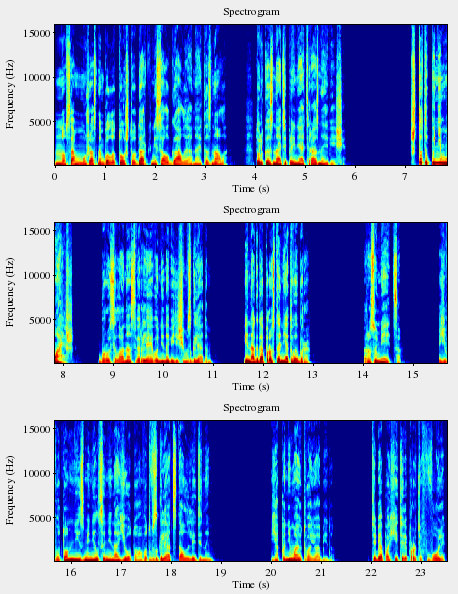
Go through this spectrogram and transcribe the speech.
Но самым ужасным было то, что Дарк не солгал, и она это знала. Только знать и принять разные вещи. «Что ты понимаешь?» — бросила она, сверля его ненавидящим взглядом. «Иногда просто нет выбора. Разумеется. Его тон не изменился ни на йоту, а вот взгляд стал ледяным. Я понимаю твою обиду. Тебя похитили против воли.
